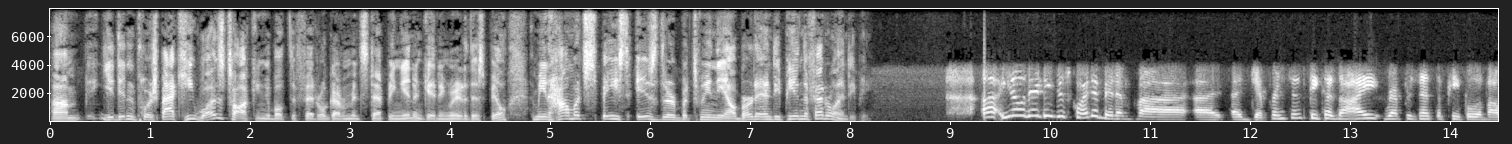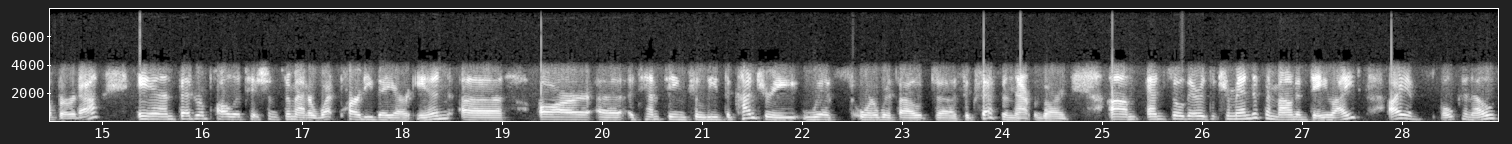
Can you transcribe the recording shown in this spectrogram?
Um, you didn't push back. He was talking about the federal government stepping in and getting rid of this bill. I mean, how much space is there between the Alberta NDP and the federal NDP? Uh, you know, there, I there is quite a bit of uh, uh, uh, differences because I represent the people of Alberta, and federal politicians, no matter what party they are in, uh, are uh, attempting to lead the country with or without uh, success in that regard. Um, and so there is a tremendous amount of daylight. I have spoken out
